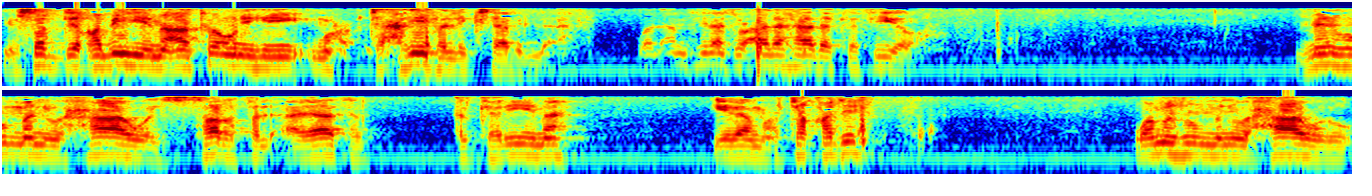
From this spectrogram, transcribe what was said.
يصدق به مع كونه تحريفا لكتاب الله. والأمثلة على هذا كثيرة. منهم من يحاول صرف الآيات الكريمة إلى معتقده. ومنهم من يحاول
